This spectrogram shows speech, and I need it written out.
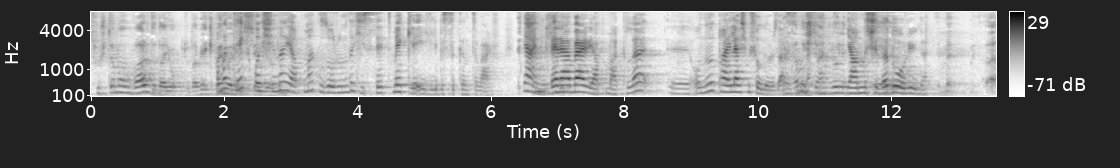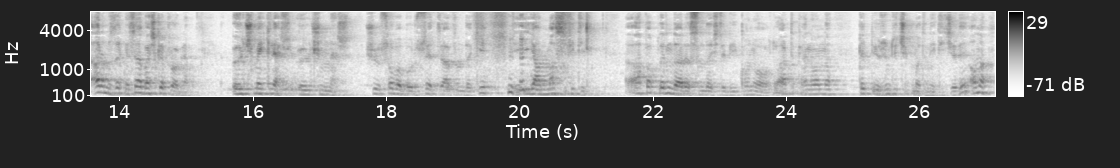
suçlama vardı da yoktu da. Belki ben Ama öyle tek başına yapmak zorunda hissetmekle ilgili bir sıkıntı var. Yani çünkü- beraber yapmakla e, onu paylaşmış oluyoruz aslında. Evet, ama işte hani böyle Yanlışı da e, doğruyu da. Aramızda mesela başka problem. Ölçmekler, ölçümler. Şu soba borusu etrafındaki e, yanmaz fitil. Ahbapların da arasında işte bir konu oldu. Artık hani onunla pek de üzüntü çıkmadı neticede. Ama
